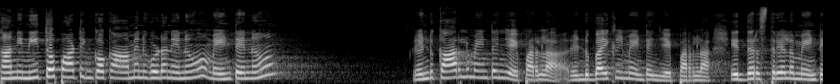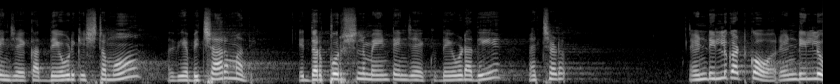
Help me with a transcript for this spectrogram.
కానీ నీతో పాటు ఇంకొక ఆమెను కూడా నేను మెయింటైన్ రెండు కార్లు మెయింటైన్ చేయి పర్లా. రెండు బైకులు మెయింటైన్ చేయి పర్లా. ఇద్దరు స్త్రీలు మెయింటైన్ చేయక అది దేవుడికి ఇష్టము? అది వ్యభిచారం అది. ఇద్దరు పురుషులు మెయింటైన్ చేయకు. దేవుడు అది మెచ్చడు. రెండు ఇల్లు కట్టుకో రెండు ఇల్లు.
